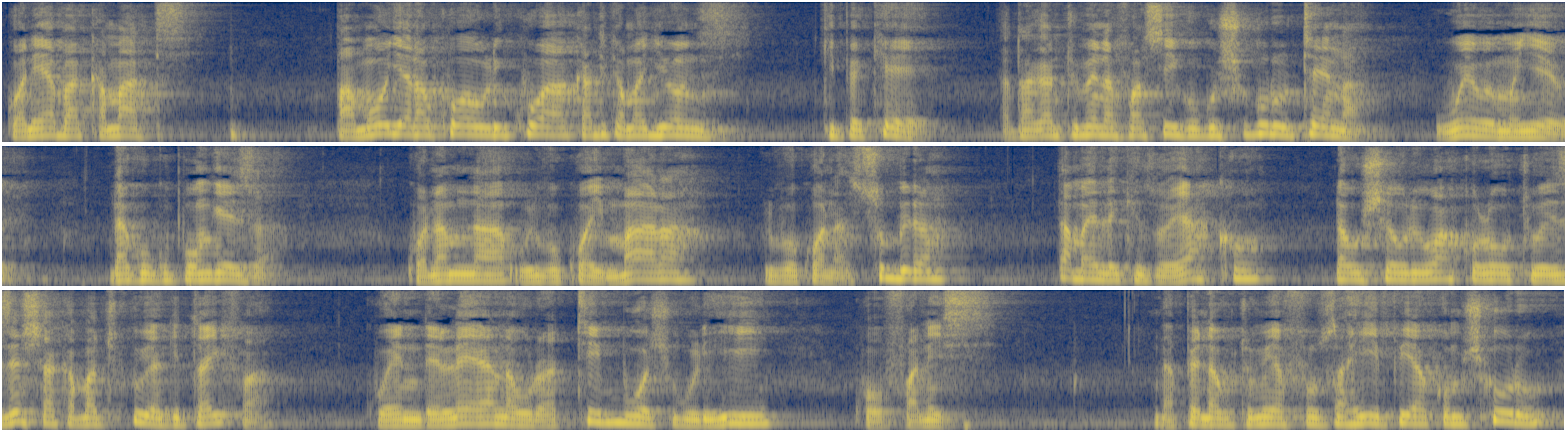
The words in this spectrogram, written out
kwa niaba ya kamati, pamoja na kuwa ulikuwa katika majonzi kipekee, nataka nitumie nafasi hii kukushukuru tena wewe mwenyewe na kukupongeza kwa namna ulivyokuwa imara, ulivyokuwa na subira na maelekezo yako na ushauri wako uliotuwezesha kamati kuu ya kitaifa kuendelea na uratibu wa shughuli hii kwa ufanisi. Napenda kutumia fursa hii pia kumshukuru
